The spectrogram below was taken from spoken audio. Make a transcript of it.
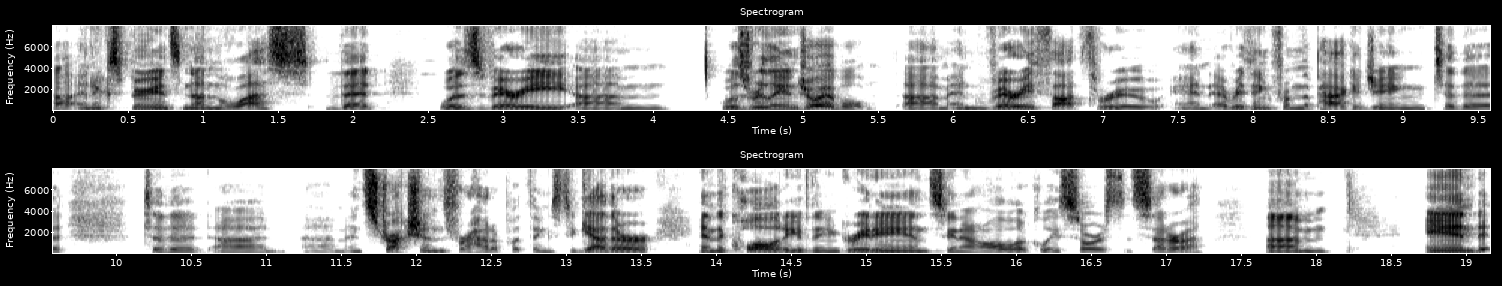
uh, an experience nonetheless that was very um, was really enjoyable um, and very thought through, and everything from the packaging to the to the uh, um, instructions for how to put things together and the quality of the ingredients, you know, all locally sourced, etc. Um, and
